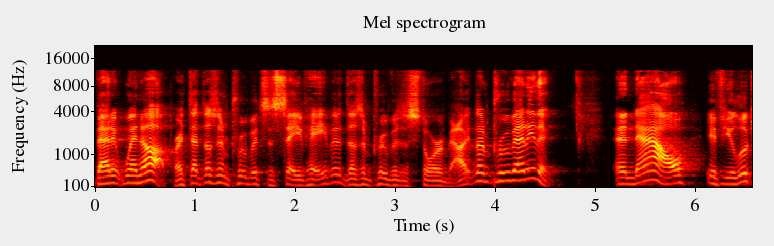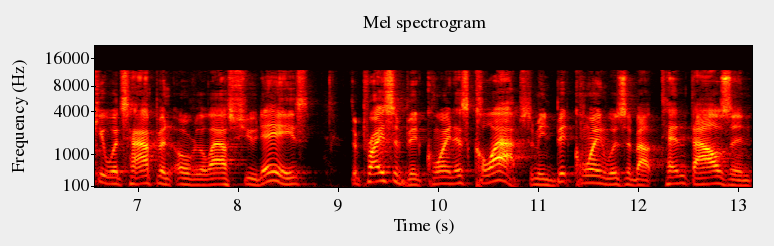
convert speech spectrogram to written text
that it went up, right? That doesn't prove it's a safe haven. It doesn't prove it's a store of value. It doesn't prove anything. And now, if you look at what's happened over the last few days, the price of Bitcoin has collapsed. I mean, Bitcoin was about 10,000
